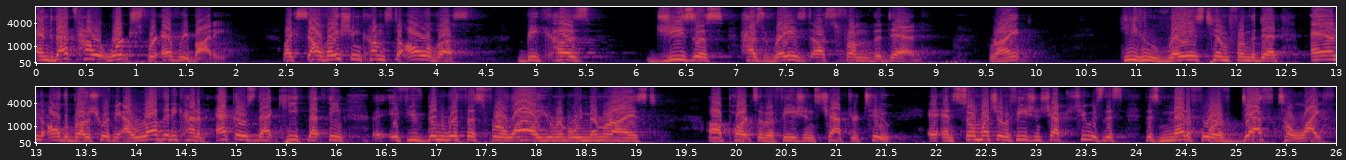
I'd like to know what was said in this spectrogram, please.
And that's how it works for everybody. Like salvation comes to all of us because Jesus has raised us from the dead, right? He who raised him from the dead, and all the brothers who are with me. I love that he kind of echoes that key, that theme. If you've been with us for a while, you remember we memorized uh, parts of Ephesians chapter 2. And, and so much of Ephesians chapter 2 is this, this metaphor of death to life.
